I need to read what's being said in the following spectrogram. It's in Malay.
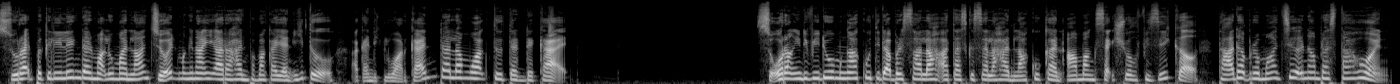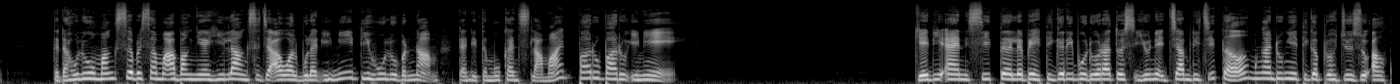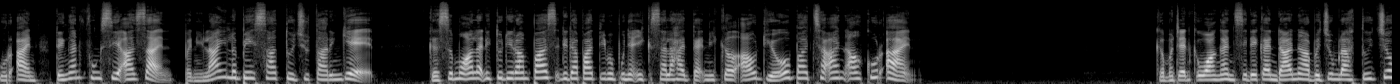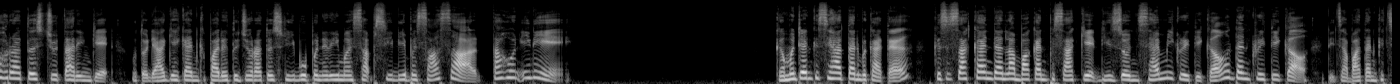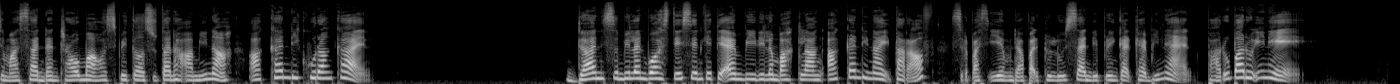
Surat perkeliling dan makluman lanjut mengenai arahan pemakaian itu akan dikeluarkan dalam waktu terdekat. Seorang individu mengaku tidak bersalah atas kesalahan lakukan amang seksual fizikal terhadap remaja 16 tahun. Terdahulu, mangsa bersama abangnya hilang sejak awal bulan ini di Hulu Bernam dan ditemukan selamat baru-baru ini. KDN sita lebih 3,200 unit jam digital mengandungi 30 juzuk Al-Quran dengan fungsi azan bernilai lebih 1 juta ringgit. Kesemua alat itu dirampas didapati mempunyai kesalahan teknikal audio bacaan Al-Quran. Kementerian Kewangan sediakan dana berjumlah 700 juta ringgit untuk diagihkan kepada 700 ribu penerima subsidi bersasar tahun ini. Kementerian Kesihatan berkata, kesesakan dan lambakan pesakit di zon semi-kritikal dan kritikal di Jabatan Kecemasan dan Trauma Hospital Sultanah Aminah akan dikurangkan. Dan sembilan buah stesen KTMB di Lembah Kelang akan dinaik taraf selepas ia mendapat kelulusan di peringkat kabinet baru-baru ini.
